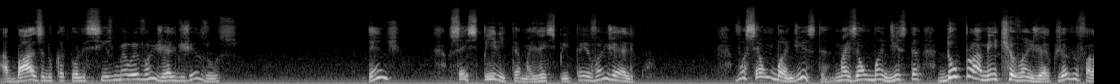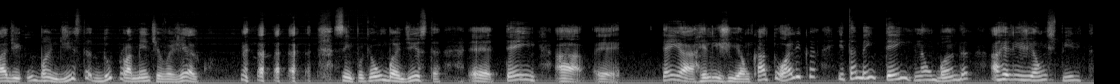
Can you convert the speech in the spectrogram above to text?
a base do catolicismo é o Evangelho de Jesus. Entende? Você é espírita, mas é espírita evangélico. Você é um bandista, mas é um bandista duplamente evangélico. Já ouviu falar de um bandista duplamente evangélico? Sim, porque um bandista é, tem, a, é, tem a religião católica e também tem na Umbanda a religião espírita.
